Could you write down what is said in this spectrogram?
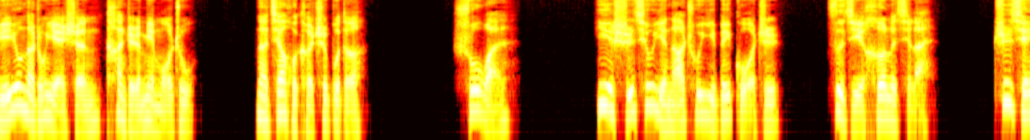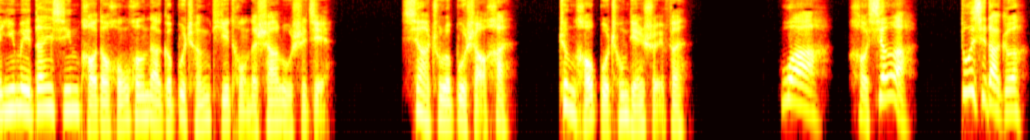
别用那种眼神看着人面魔蛛，那家伙可吃不得。”说完。叶时秋也拿出一杯果汁，自己喝了起来。之前因为担心跑到洪荒那个不成体统的杀戮世界，吓出了不少汗，正好补充点水分。哇，好香啊！多谢大哥。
